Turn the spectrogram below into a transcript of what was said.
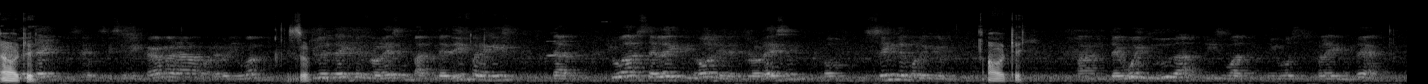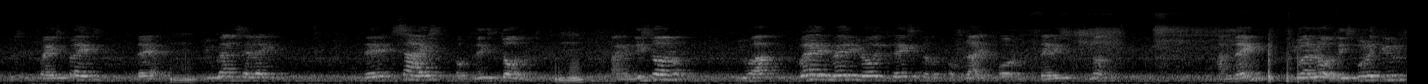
Oh, okay. You detect with a CCD camera, whatever you want. So- you detect the fluorescent, but the difference is that you are selecting only the fluorescent of single molecule. Ah, okay. And the way to do that is what he was explaining there. Using phase plates there, mm-hmm. you can select the size of this donut. Mm-hmm. And in this donut, you have very, very low intensity of, of light, or there is none. And then you allow these molecules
